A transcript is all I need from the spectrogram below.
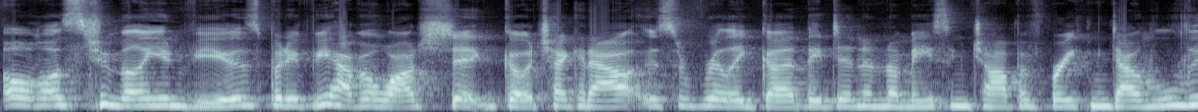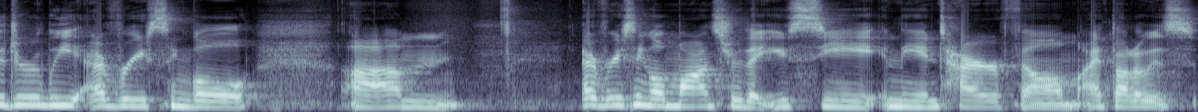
almost 2 million views, but if you haven't watched it, go check it out. It's really good. They did an amazing job of breaking down literally every single um, every single monster that you see in the entire film. I thought it was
